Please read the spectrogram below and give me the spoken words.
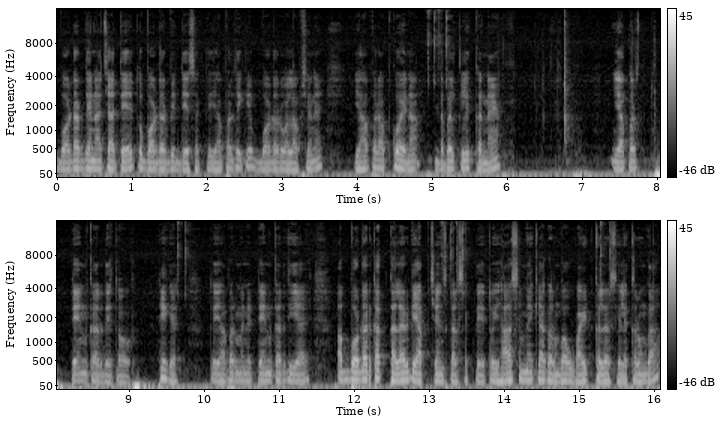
बॉर्डर देना चाहते हैं तो बॉर्डर भी दे सकते हैं। यहाँ पर देखिए बॉर्डर वाला ऑप्शन है। यहाँ पर आपको है ना डबल क्लिक करना है। यहाँ पर टेन कर देता हूँ, ठीक है? तो यहाँ पर मैंने टेन कर दिया है। अब बॉर्डर का कलर भी आप चेंज कर सकते हैं। तो यहाँ से मैं क्या करूँगा वाइट कलर सेलेक्ट करूँगा।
